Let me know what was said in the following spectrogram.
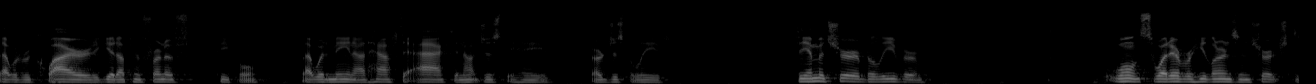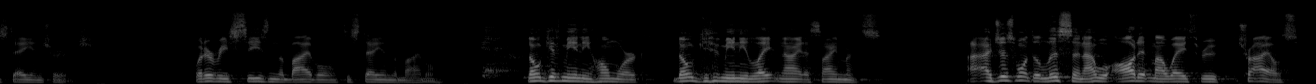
That would require to get up in front of people. That would mean I'd have to act and not just behave or just believe. The immature believer wants whatever he learns in church to stay in church. Whatever he sees in the Bible to stay in the Bible. Don't give me any homework. Don't give me any late night assignments. I just want to listen. I will audit my way through trials,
